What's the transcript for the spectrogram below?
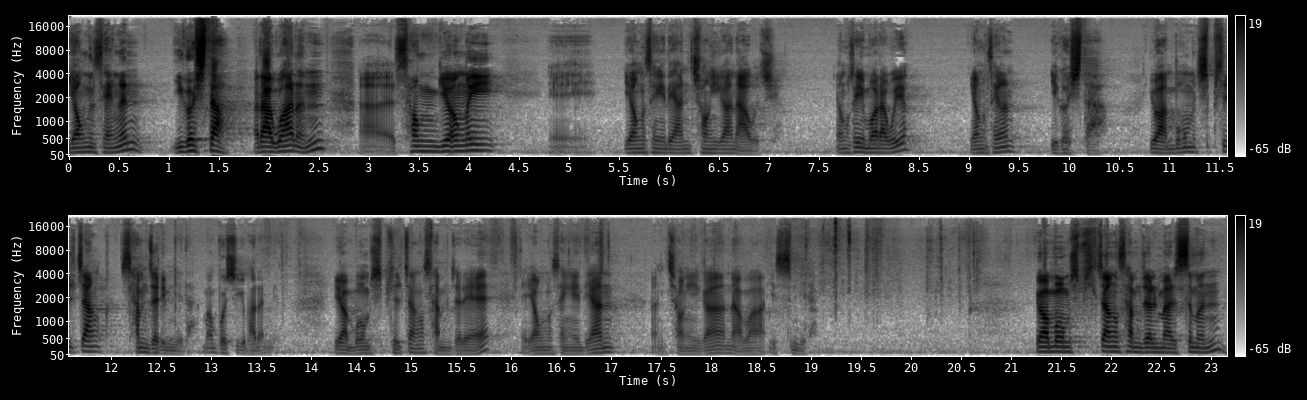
영생은 이것이다라고 하는 아, 성경의 영생에 대한 정의가 나오죠. 영생이 뭐라고요? 영생은 이것이다. 요한복음 17장 3절입니다. 한번 보시기 바랍니다. 요한복음 17장 3절에 영생에 대한 정의가 나와 있습니다. 요한복음 17장 3절 말씀은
